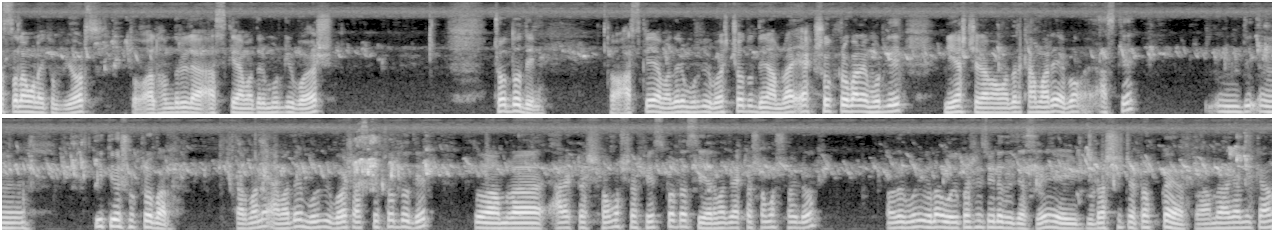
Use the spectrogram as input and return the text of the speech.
আসসালামু আলাইকুম ভিউয়ার্স। তো আলহামদুলিল্লাহ আজকে আমাদের মুরগির বয়স চোদ্দ দিন। তো আজকে আমাদের মুরগির বয়স চোদ্দ দিন। আমরা এক শুক্রবারে মুরগি নিয়ে আসছিলাম আমাদের খামারে এবং আজকে তৃতীয় শুক্রবার। তার মানে আমাদের মুরগির বয়স আজকে চোদ্দ দিন। তো আমরা আরেকটা সমস্যা ফেস করতেছি। এর মাঝে একটা সমস্যা হলো আমাদের মুরগিগুলো ওই পাশে চলে যেতেছে এই রশিটা টপকায়। তো আমরা আগামীকাল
